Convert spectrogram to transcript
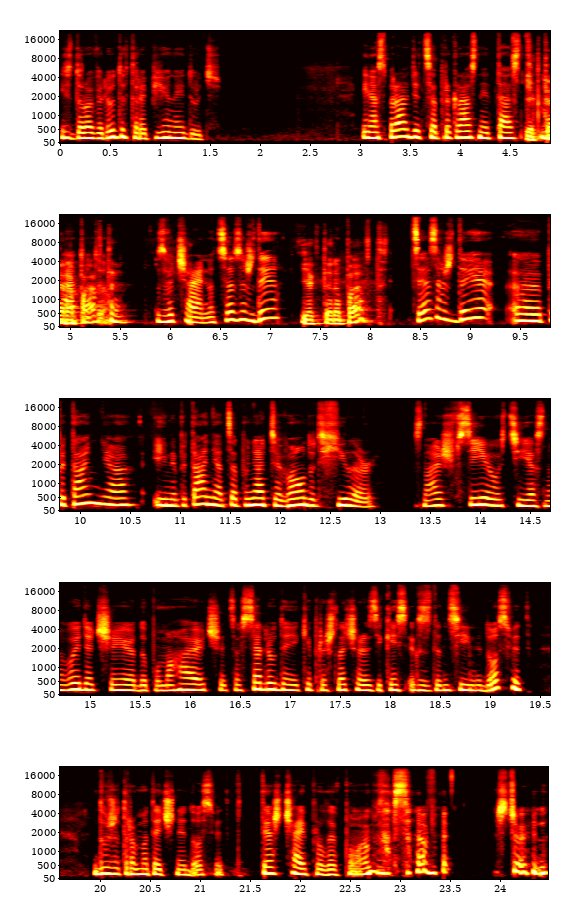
і здорові люди в терапію не йдуть. І насправді це прекрасний тест. Як терапевти? методу. Звичайно, це завжди. Як терапевт? Це завжди е, питання, і не питання, це поняття wounded healer. Знаєш, всі ось ці ясновидячі, допомагаючі, це все люди, які пройшли через якийсь екзистенційний досвід, дуже травматичний досвід. Ти аж чай пролив, по-моєму, на себе. Щойно.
